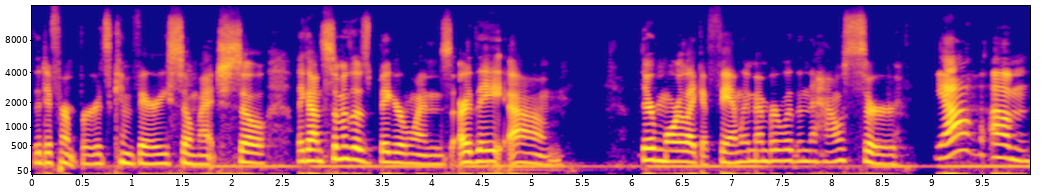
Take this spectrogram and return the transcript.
the different birds can vary so much. So, like on some of those bigger ones, are they um they're more like a family member within the house or Yeah, um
